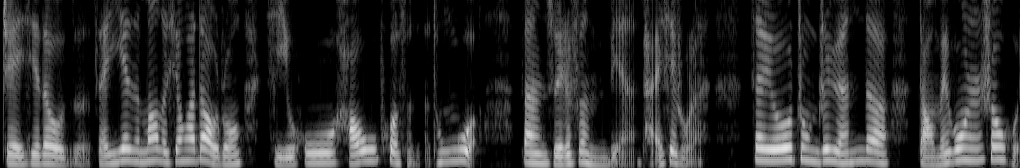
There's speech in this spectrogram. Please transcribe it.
这些豆子在椰子猫的消化道中几乎毫无破损的通过。伴随着粪便排泄出来，再由种植园的倒霉工人收回，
